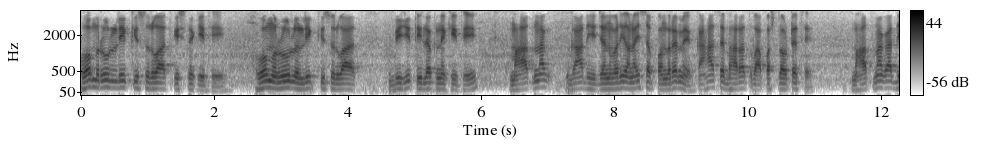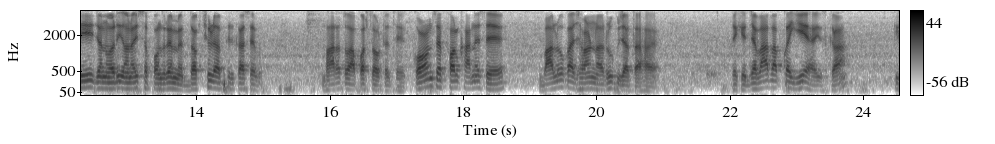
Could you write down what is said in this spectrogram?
होम रूल लीग की शुरुआत किसने की थी? होम रूल लीग की शुरुआत बीजी तिलक ने की थी, महात्मा गांधी जनवरी 1915 में कहाँ से भारत वापस लौटे थे? महात्मा गांधी जनवरी 1915 में दक्षिण अफ्रीका से भारत वापस लौटे थे। कौन से फल खाने से बालों का झड़ना रुक जाता है? देखिए, जवाब आपका ये है इसका कि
